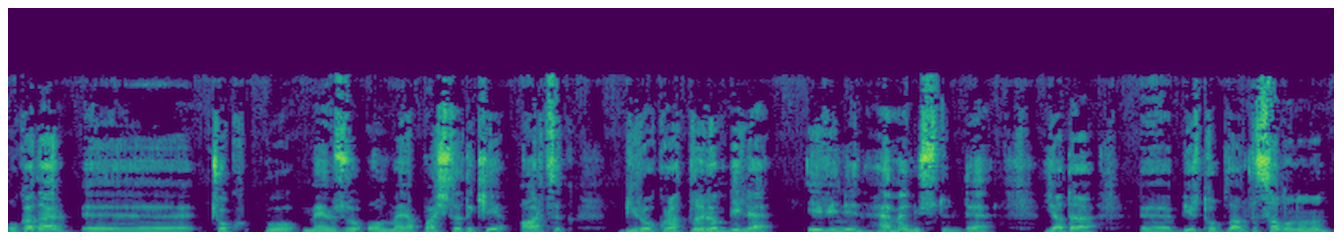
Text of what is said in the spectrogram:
O kadar e, çok bu mevzu olmaya başladı ki artık bürokratların bile evinin hemen üstünde ya da e, bir toplantı salonunun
